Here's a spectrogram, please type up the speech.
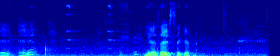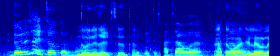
ए, ए. या साईडचं का दोन्ही साईडचा होता ना? दोन्ही साईडचं होतं ना. बघू तू. आता वर आता लावला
